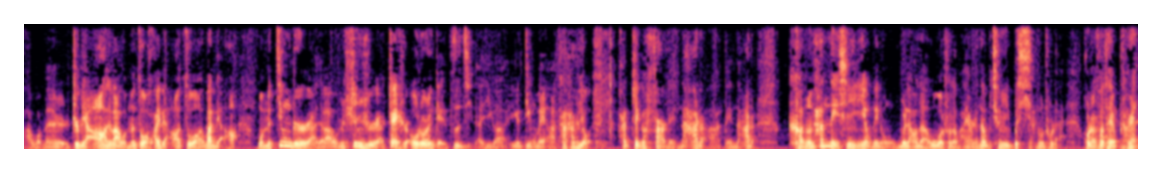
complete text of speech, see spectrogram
啊，我们制表对吧？我们做怀表、做腕表，我们精致啊，对吧？我们绅士啊，这是欧洲人给自己的一个一个定位啊。他还是有，还这个范儿得拿着啊，得拿着。可能他内心也有那种无聊的、龌龊的玩意儿，但他不轻易不显露出来，或者说他也不承认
